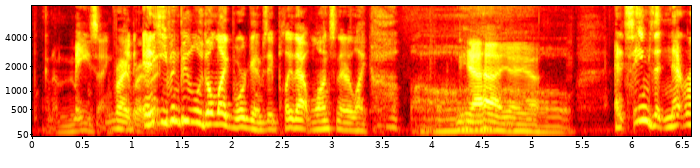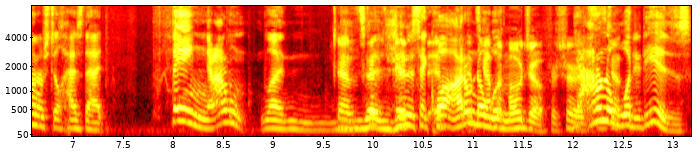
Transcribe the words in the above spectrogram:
fucking amazing Right, and, right, and right. even people who don't like board games they play that once and they're like oh Yeah, yeah, yeah. and it seems that netrunner still has that thing and i don't like Yeah, it's the je ne sais it- i don't know what the mojo for sure. yeah, I don't know got- what it is,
